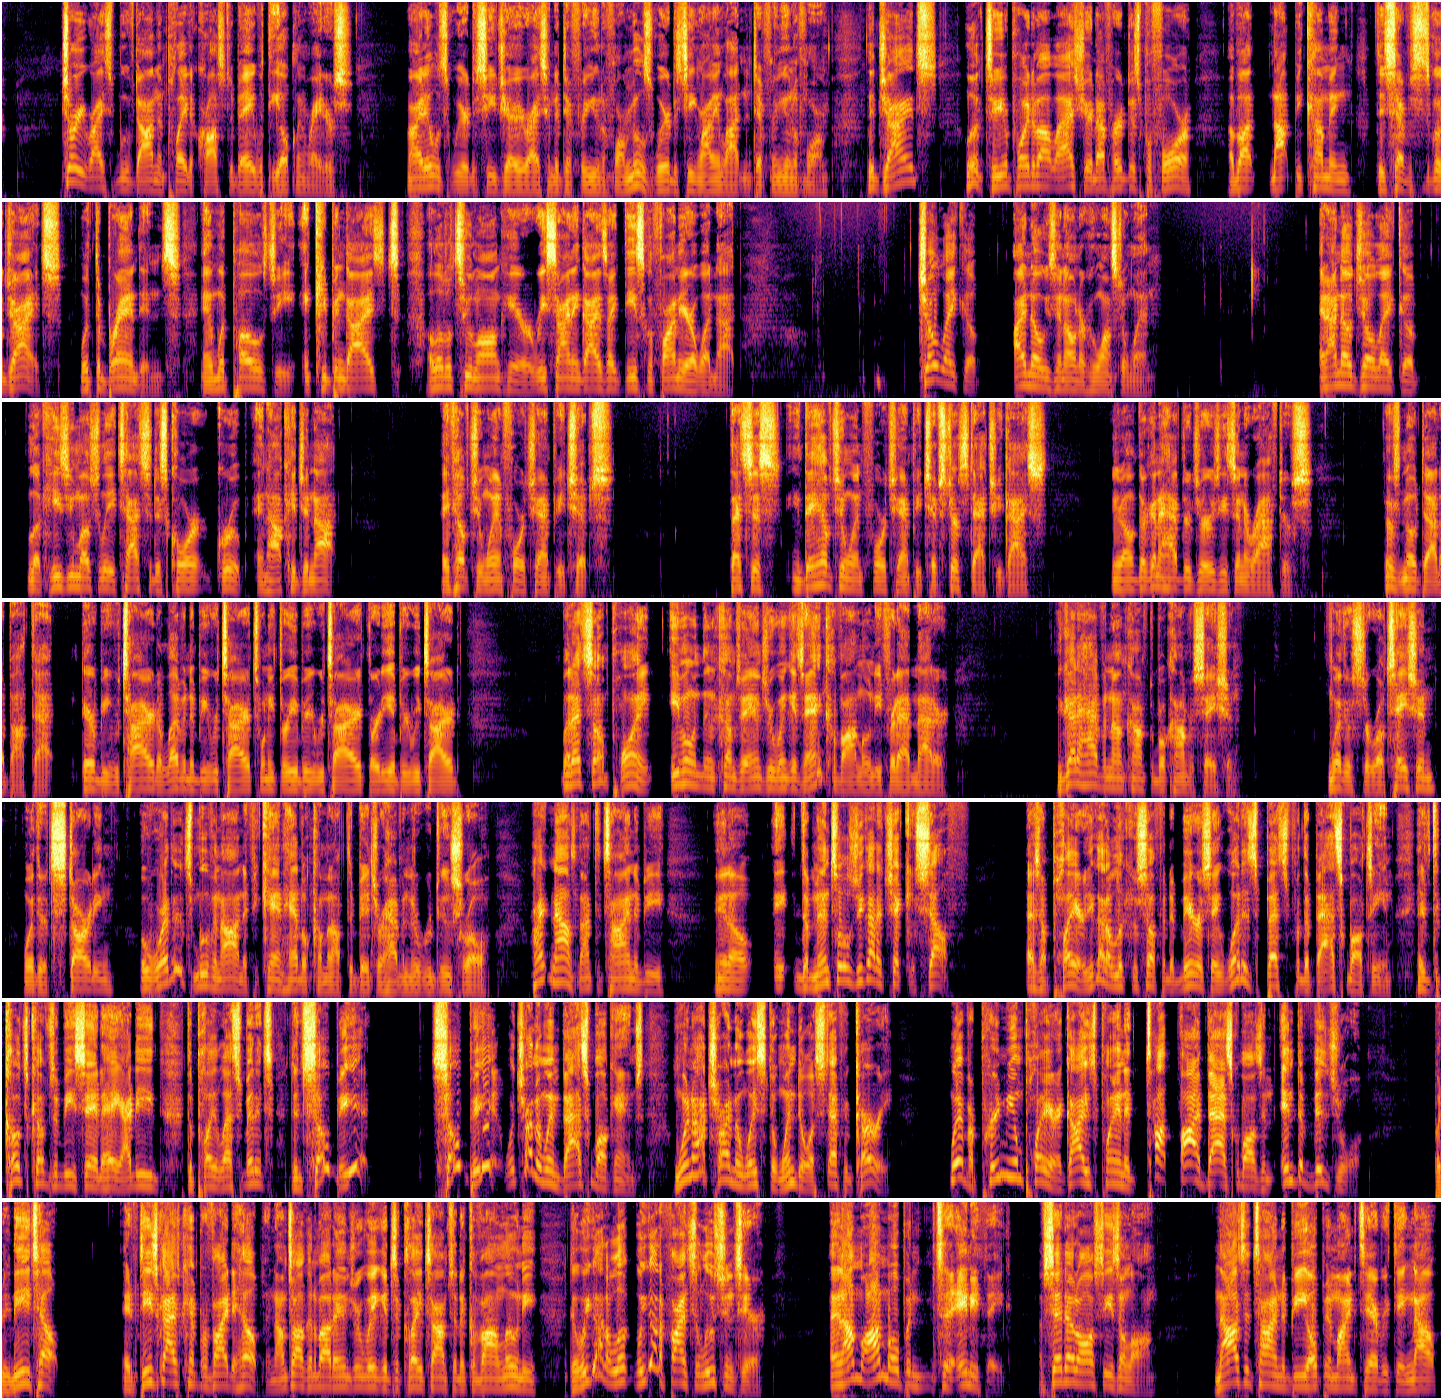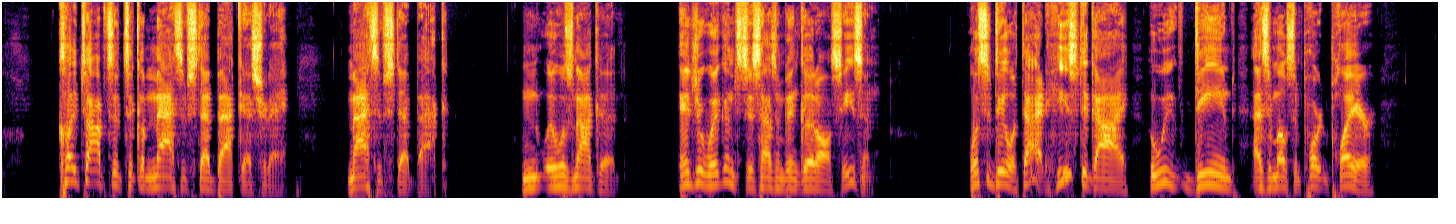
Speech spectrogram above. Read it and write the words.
Jerry Rice moved on and played across the bay with the Oakland Raiders. All right, it was weird to see Jerry Rice in a different uniform. It was weird to see Ronnie Lott in a different uniform. The Giants, look, to your point about last year, and I've heard this before about not becoming the San Francisco Giants with the Brandons and with Posey and keeping guys t- a little too long here, re signing guys like DeSclafani or whatnot. Joe Lacob, I know he's an owner who wants to win. And I know Joe Lacob, look, he's emotionally attached to this core group, and how could you not? They've helped you win four championships. That's just they helped you win four championships. They're statue guys. You know, they're gonna have their jerseys in the rafters. There's no doubt about that. They'll be retired, eleven to be retired, twenty three will be retired, thirty will be retired. But at some point, even when it comes to Andrew Wiggins and Kevon Looney for that matter, you gotta have an uncomfortable conversation. Whether it's the rotation, whether it's starting, or whether it's moving on if you can't handle coming off the bench or having a reduced role. Right now is not the time to be, you know, eh, the mentals, you got to check yourself as a player. You got to look yourself in the mirror and say, what is best for the basketball team? If the coach comes to me saying, hey, I need to play less minutes, then so be it. So be it. We're trying to win basketball games. We're not trying to waste the window of Stephen Curry. We have a premium player, a guy who's playing a top five basketball as an individual, but he needs help. If these guys can provide the help, and I'm talking about Andrew Wiggins and Klay Thompson and Kevon Looney, then we got to look. We got to find solutions here. And I'm I'm open to anything. I've said that all season long. Now's the time to be open minded to everything. Now, Klay Thompson took a massive step back yesterday. Massive step back. It was not good. Andrew Wiggins just hasn't been good all season. What's the deal with that? He's the guy who we deemed as the most important player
